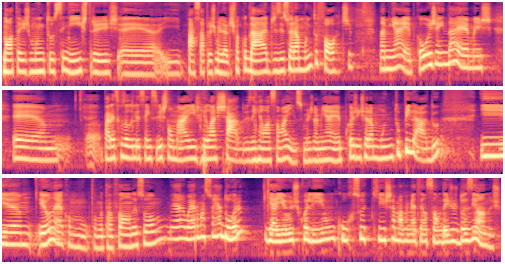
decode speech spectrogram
notas muito sinistras é, e passar para as melhores faculdades. Isso era muito forte na minha época. Hoje ainda é, mas é, é parece que os adolescentes eles estão mais relaxados em relação a isso. Mas na minha época a gente era muito pilhado. E eu, né, como, como eu estava falando, eu, sou, eu era uma sonhadora. E aí eu escolhi um curso que chamava minha atenção desde os 12 anos.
